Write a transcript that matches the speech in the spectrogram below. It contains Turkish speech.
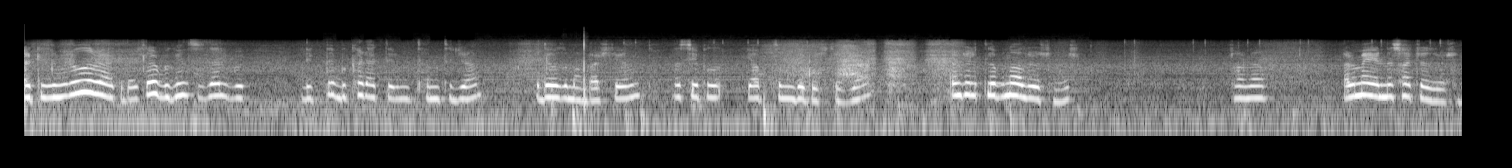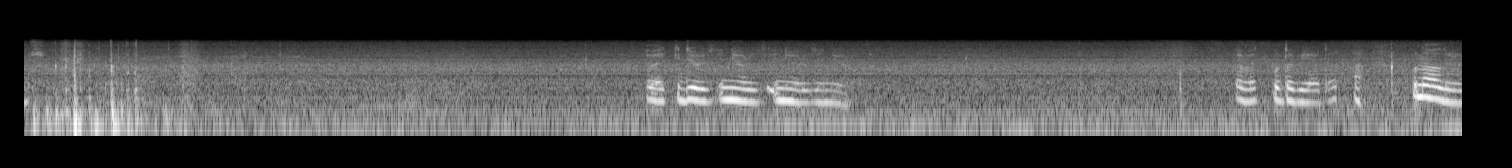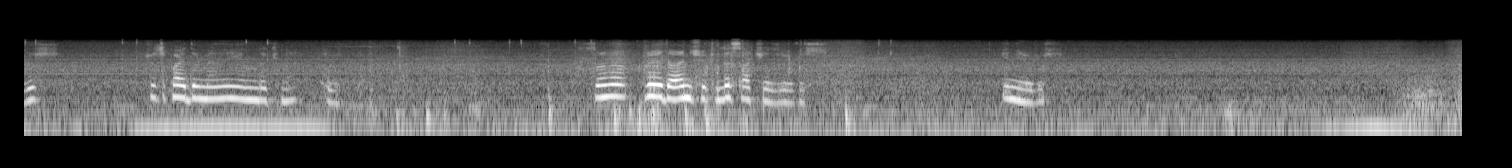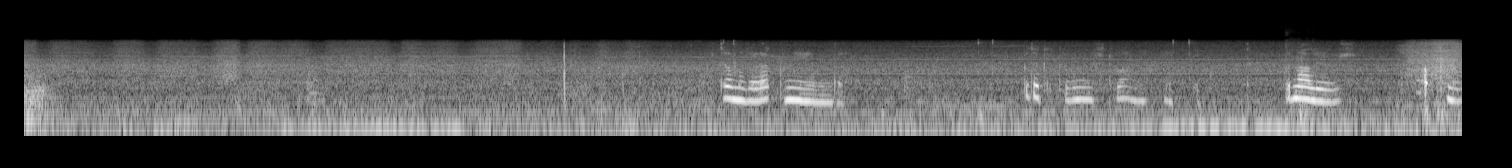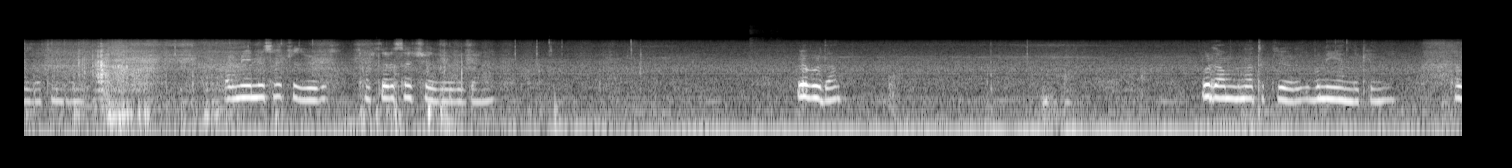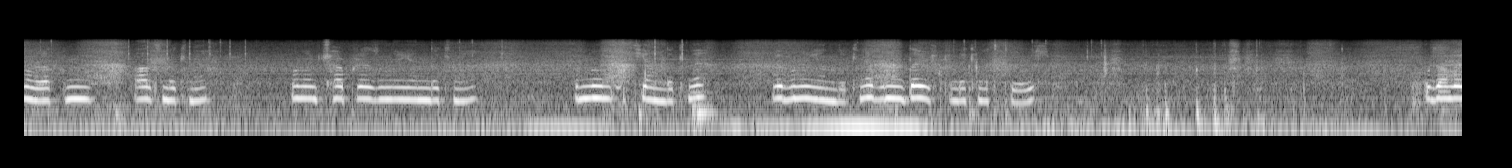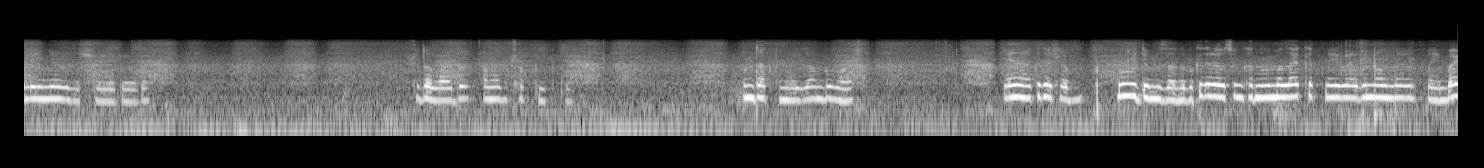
Herkese merhabalar arkadaşlar. Bugün sizlerle birlikte bu karakterimi tanıtacağım. Hadi o zaman başlayalım. Nasıl yapı yaptığımı da göstereceğim. Öncelikle bunu alıyorsunuz. Sonra arama yerine saç yazıyorsunuz. Evet gidiyoruz, iniyoruz, iniyoruz, iniyoruz. Evet burada bir yerde. Heh, bunu alıyoruz. Şu Spiderman'in yanındakine. Evet. Sonra buraya da aynı şekilde saç yazıyoruz. İniyoruz. Tam olarak bunun yanında. Bir dakika bunun üstü var mı? Bunu alıyoruz. Aklımızda zaten bunu. Arama yerine saç yazıyoruz. Saçlara saç yazıyoruz yani. Ve buradan buradan buna tıklıyoruz. Bunun yanındakine. Tam olarak bunun altındakine. Bunun çaprazının yanındakine. Bunun iki yanındakine. Ve bunun yanındakine. Bunun da üstündekine tıklıyoruz. Buradan böyle iniyoruz aşağıya doğru. Da vardı ama bu çok büyüktü. Bunu taktım o yüzden bu var. Yani arkadaşlar bu videomuzdan da bu kadar olsun. Kanalıma like atmayı ve abone olmayı unutmayın. Bye.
